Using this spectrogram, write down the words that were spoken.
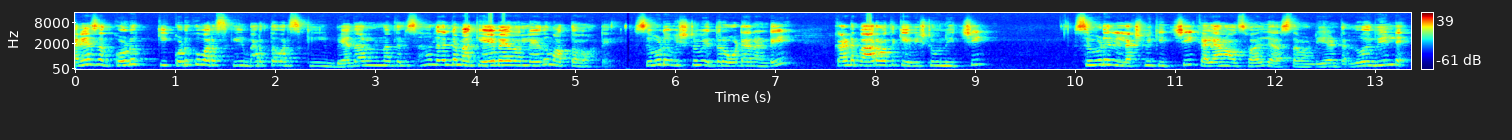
కనీసం కొడుక్కి కొడుకు వరసకి భర్త వరుసకి భేదాలున్నా తెలుసా? లేదంటే మాకు ఏ భేదం లేదు మొత్తం ఒకటే. శివుడు విష్ణువు ఇద్దరు ఒకటేనండి. కాబట్టి పార్వతికి విష్ణువుని ఇచ్చి శివుడిని లక్ష్మికి ఇచ్చి కళ్యాణోత్సవాలు చేస్తామండి అంటారు. వీళ్ళే.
